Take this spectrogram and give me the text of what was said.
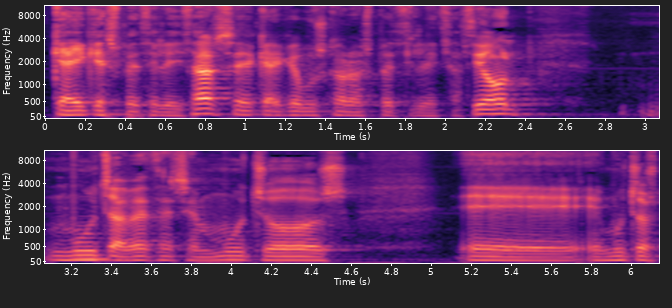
que hay que especializarse, que hay que buscar una especialización. Muchas veces en muchos eh, en, muchos,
